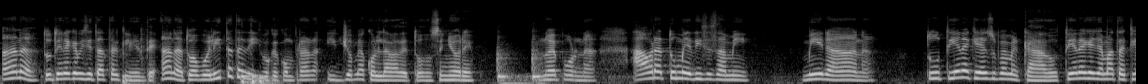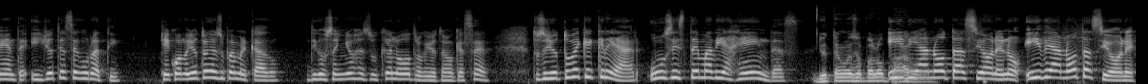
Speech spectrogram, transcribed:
Ana, tú tienes que visitarte al cliente. Ana, tu abuelita te dijo que comprara. Y yo me acordaba de todo. Señores, no es por nada. Ahora tú me dices a mí, mira, Ana, tú tienes que ir al supermercado, tienes que llamarte al cliente. Y yo te aseguro a ti que cuando yo estoy en el supermercado, digo, Señor Jesús, ¿qué es lo otro que yo tengo que hacer? Entonces yo tuve que crear un sistema de agendas Yo tengo eso para los y pagos. de anotaciones, no, y de anotaciones.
